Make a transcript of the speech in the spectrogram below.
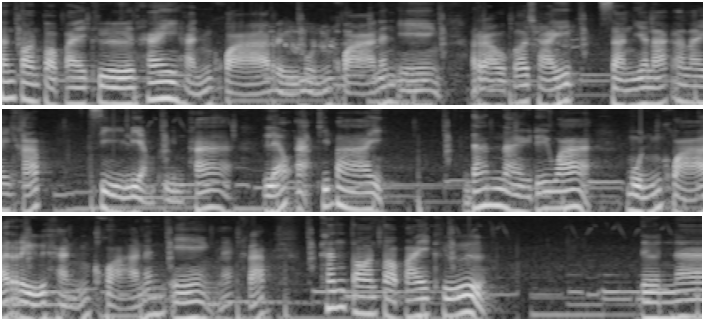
ขั้นตอนต่อไปคือให้หันขวาหรือหมุนขวานั่นเอง เราก็ใช้สัญลักษณ์อะไรครับ สี่เหลี่ยมผืนผ้า แล้วอธิบาย ด้านในด้วยว่า หมุนขวาหรือหันขวานั่นเองนะครับ ขั้นตอนต่อไปคือ เดินหน้า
